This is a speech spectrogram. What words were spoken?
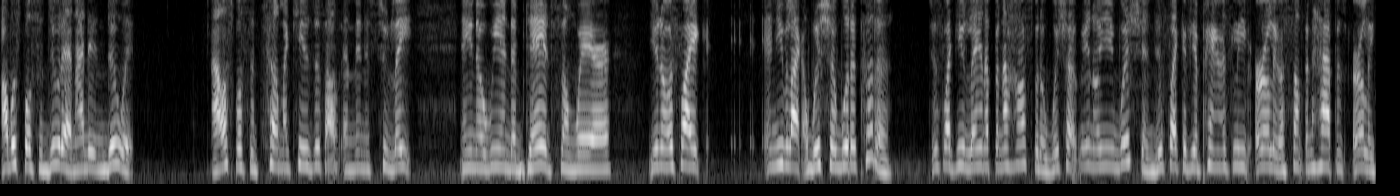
I was supposed to do that and I didn't do it. I was supposed to tell my kids this, house and then it's too late. And you know, we end up dead somewhere. You know, it's like, and you be like, I wish I woulda, coulda. Just like you laying up in the hospital, wish I, you know, you wishing. Just like if your parents leave early or something happens early,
